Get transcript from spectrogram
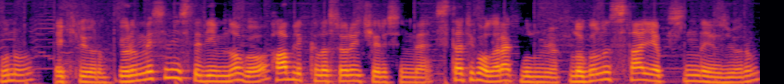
Bunu ekliyorum. Görünmesini istediğim logo public klasörü içerisinde statik olarak bulunuyor. Logonun style yapısını da yazıyorum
